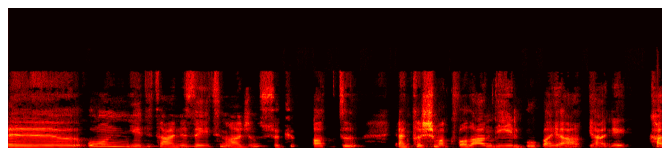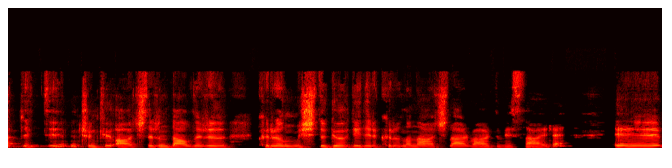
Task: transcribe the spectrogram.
e, 17 tane zeytin ağacını söküp attı. Yani taşımak falan değil bu bayağı yani katletti. Çünkü ağaçların dalları kırılmıştı, gövdeleri kırılan ağaçlar vardı vesaire. Ee,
